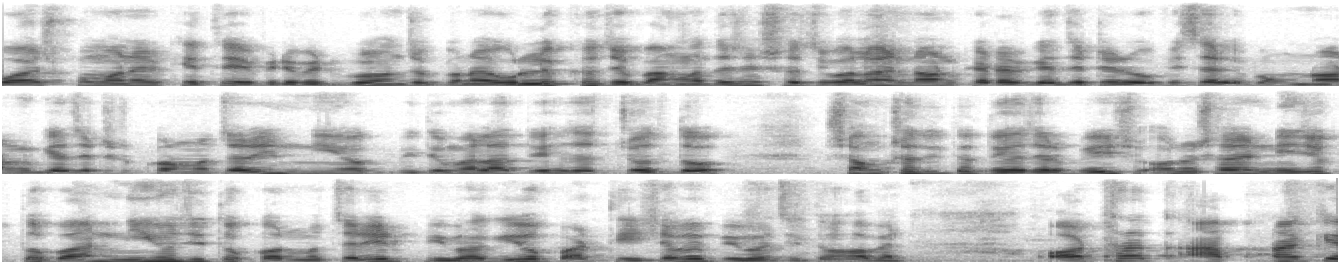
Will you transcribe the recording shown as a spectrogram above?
বয়স প্রমাণের ক্ষেত্রে এফিডেভিট গ্রহণযোগ্য নয়। উল্লেখ্য যে বাংলাদেশের সচিবালয় নন ক্যাডার গেজেটেড অফিসার এবং নন গেজেটেড কর্মচারী নিয়োগ বিধিমালা দুই হাজার চোদ্দ সংশোধিত দুই হাজার বিশ অনুসারে নিযুক্ত বা নিয়োজিত কর্মচারীর বিভাগীয় প্রার্থী হিসাবে বিবেচিত হবেন। অর্থাৎ আপনাকে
